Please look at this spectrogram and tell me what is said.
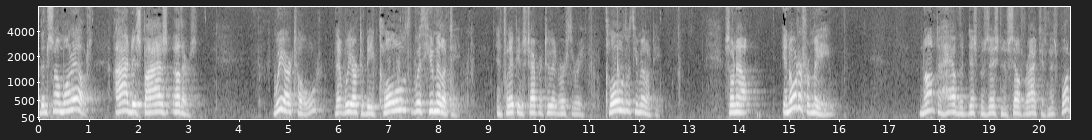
than someone else. I despise others. We are told that we are to be clothed with humility in Philippians chapter 2 at verse 3. Clothed with humility. So now, in order for me not to have the disposition of self righteousness, what,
